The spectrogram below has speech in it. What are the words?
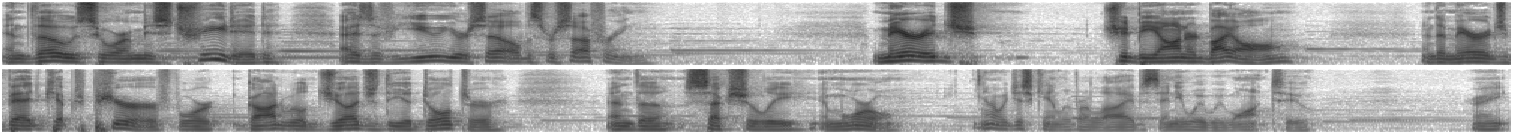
and those who are mistreated as if you yourselves were suffering. Marriage should be honored by all, and the marriage bed kept pure, for God will judge the adulterer and the sexually immoral. You know, we just can't live our lives any way we want to, right?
